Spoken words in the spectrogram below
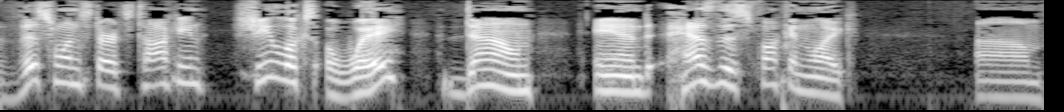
this one starts talking. She looks away, down, and has this fucking like, um,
